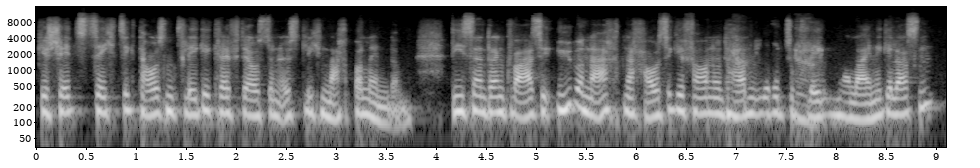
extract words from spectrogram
geschätzt 60.000 Pflegekräfte aus den östlichen Nachbarländern. Die sind dann quasi über Nacht nach Hause gefahren und haben ihre zu Pflegen alleine gelassen.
